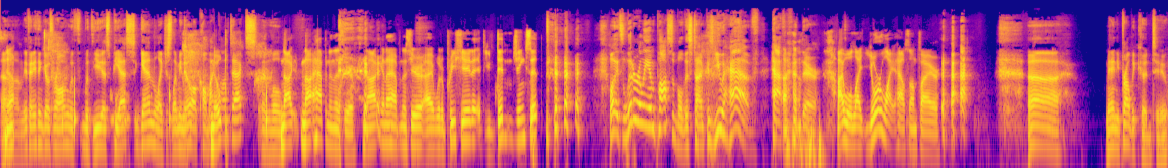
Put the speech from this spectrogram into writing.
Um, yeah. If anything goes wrong with with USPS again, like just let me know. I'll call my nope. contacts and we'll not not happening this year. not gonna happen this year. I would appreciate it if you didn't jinx it. Well, it's literally impossible this time because you have half of it there. I will light your White House on fire. Uh, man, you probably could too.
